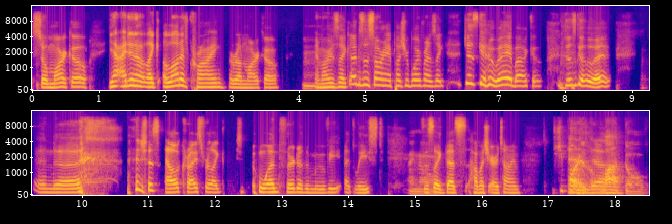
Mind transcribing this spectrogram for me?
so marco yeah i don't know like a lot of crying around marco And Mario's like, I'm so sorry I punched your boyfriend. I was like, just go away, Marco. Just go away. and uh just Al cries for like one third of the movie at least. I know. Just like that's how much airtime. she parties and, a uh, lot though.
